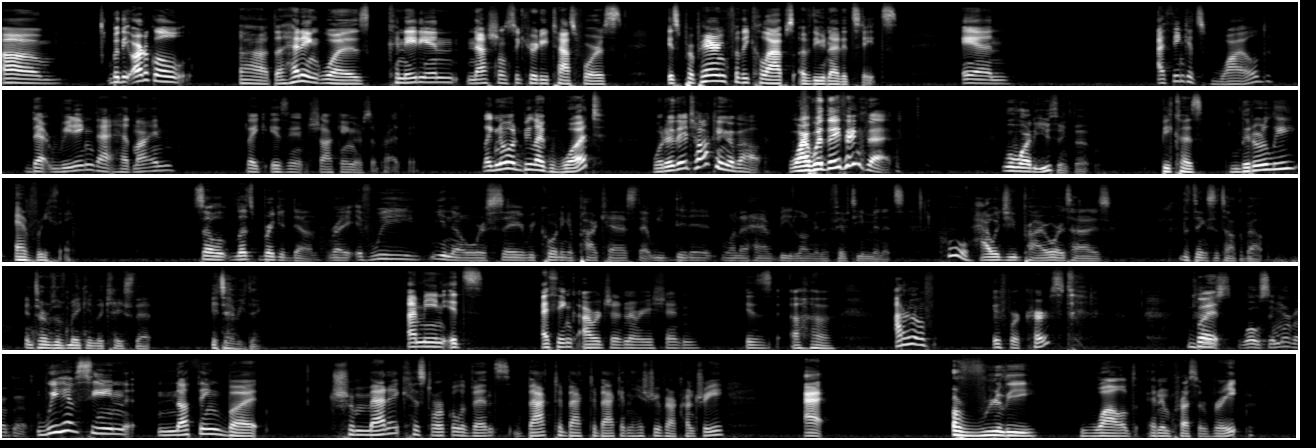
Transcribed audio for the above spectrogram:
Um, but the article, uh, the heading was Canadian National Security Task Force is preparing for the collapse of the United States. And I think it's wild that reading that headline like isn't shocking or surprising. Like no one would be like, "What? What are they talking about? Why would they think that?" Well, why do you think that? Because literally everything. So let's break it down, right? If we, you know, were say recording a podcast that we didn't want to have be longer than 15 minutes, Whew. how would you prioritize the things to talk about in terms of making the case that it's everything? I mean, it's. I think our generation is. Uh, I don't know if if we're cursed, but Cursed. whoa, say more about that. we have seen nothing but traumatic historical events back to back to back in the history of our country at a really wild and impressive rate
